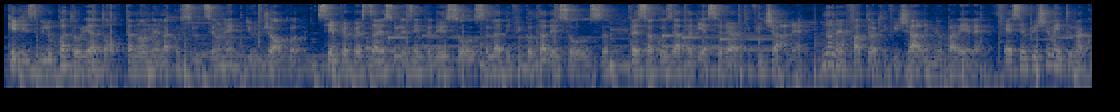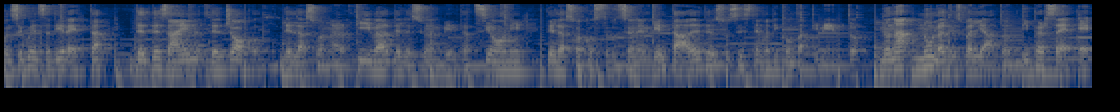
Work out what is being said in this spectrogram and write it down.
che gli sviluppatori adottano nella costruzione di un gioco. Sempre per stare sull'esempio dei Souls, la difficoltà dei Souls, spesso accusata di essere artificiale, non è affatto artificiale a mio parere, è semplicemente una conseguenza diretta del design del gioco, della sua narrativa, delle sue ambientazioni, della sua costruzione ambientale, del suo sistema di combattimento. Non ha nulla di sbagliato, di per sé è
